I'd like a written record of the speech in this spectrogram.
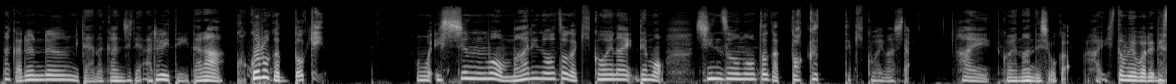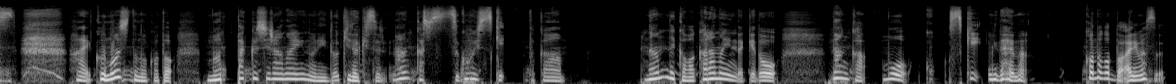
なんかルンルンみたいな感じで歩いていたら、心がドキッもう一瞬もう周りの音が聞こえない。でも、心臓の音がドクッって聞こえました。はい。これ何でしょうか？はい。一目惚れです。はい。この人のこと、全く知らないのにドキドキする。なんかすごい好き。とか、なんでかわからないんだけど、なんかもう好き。みたいな。こんなことあります？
